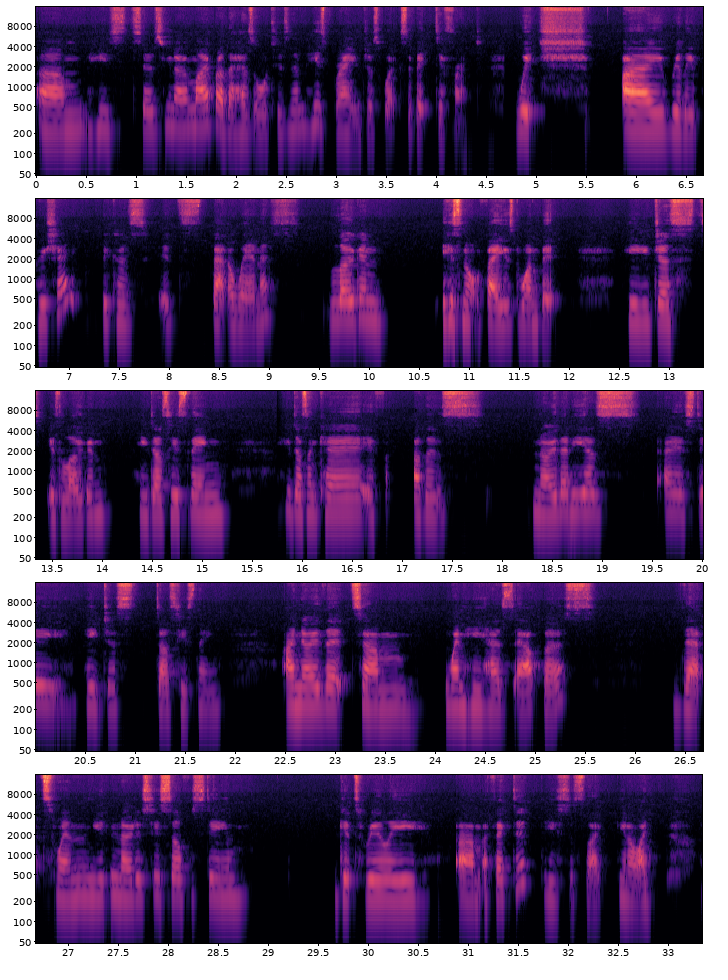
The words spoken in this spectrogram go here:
Um, he says, you know, my brother has autism, his brain just works a bit different, which I really appreciate because it's that awareness. Logan is not fazed one bit. He just is Logan. He does his thing he doesn't care if others know that he has ASD. He just does his thing. I know that um, when he has outbursts, that's when you notice his self esteem gets really um, affected. He's just like, you know, I,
